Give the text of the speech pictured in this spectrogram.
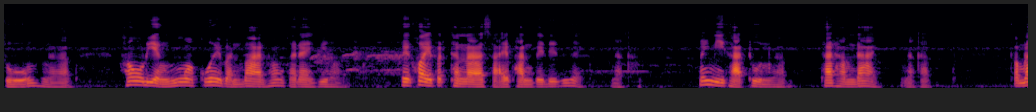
สูงนะครับเฮาเลี้ยงงัวกล้วยบ้านๆเฮาก็ได้พี่น้องค่อยๆ พัฒนาสายพันธุ์ไปเรื่อยๆนะครับ ไม่มีขาดทุนครับ ถ้าทำได้นะครับกำไร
